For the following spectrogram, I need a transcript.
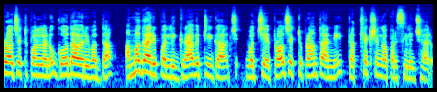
ప్రాజెక్టు పనులను గోదావరి వద్ద అమ్మగారిపల్లి గ్రావిటీగా వచ్చే ప్రాజెక్టు ప్రాంతాన్ని ప్రత్యక్షంగా పరిశీలించారు.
